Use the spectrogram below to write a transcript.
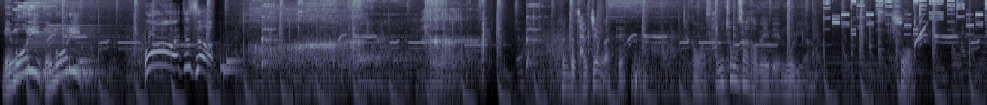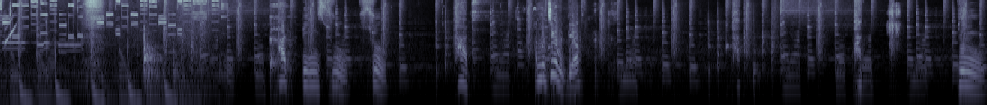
메모리 메모리. 오 맞췄어 근데 잘 찍은 것 같아 잠깐만 삼총사가 왜 메모리야? 추워. 팥빙수 수 팥. 한번 찍어볼게요 팥. 팥. 빙.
